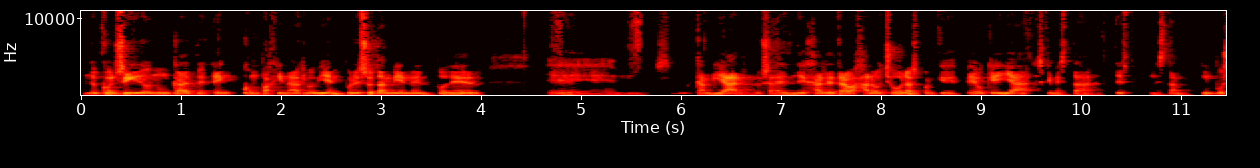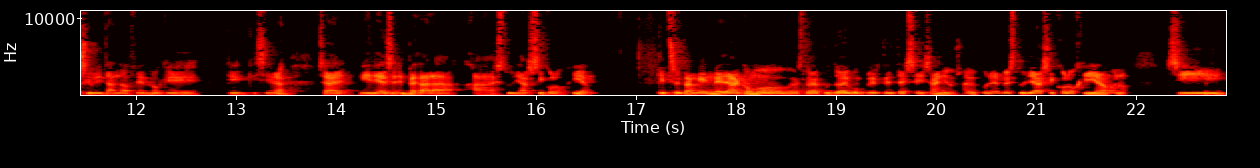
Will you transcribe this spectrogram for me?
no he conseguido nunca compaginarlo bien, por eso también el poder eh, cambiar, o sea, el dejar de trabajar ocho horas, porque veo que ya es que me está, me están imposibilitando hacer lo que, que quisiera. O sea, mi idea es empezar a, estudiar psicología. Que eso también me da como, estoy a punto de cumplir 36 años, ¿sabes? Ponerme a estudiar psicología, bueno, si,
